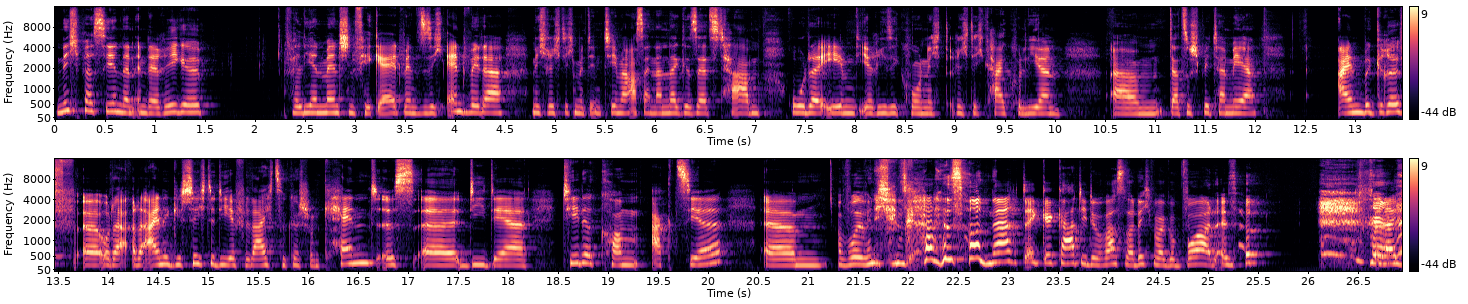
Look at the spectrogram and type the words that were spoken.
nicht passieren. Denn in der Regel verlieren Menschen viel Geld, wenn sie sich entweder nicht richtig mit dem Thema auseinandergesetzt haben oder eben ihr Risiko nicht richtig kalkulieren. Ähm, dazu später mehr. Ein Begriff äh, oder, oder eine Geschichte, die ihr vielleicht sogar schon kennt, ist äh, die der Telekom-Aktie. Ähm, obwohl, wenn ich jetzt gerade so nachdenke, Kathi, du warst noch nicht mal geboren. Also vielleicht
